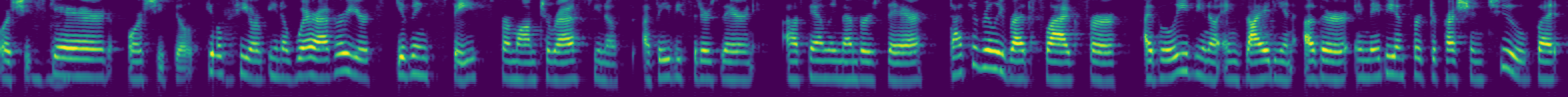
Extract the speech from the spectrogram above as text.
or she's mm-hmm. scared, or she feels guilty, or, you know, wherever you're giving space for mom to rest, you know, a babysitter's there and a family member's there, that's a really red flag for, I believe, you know, anxiety and other, and maybe in for depression too, but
